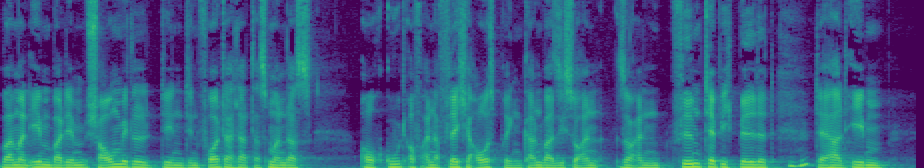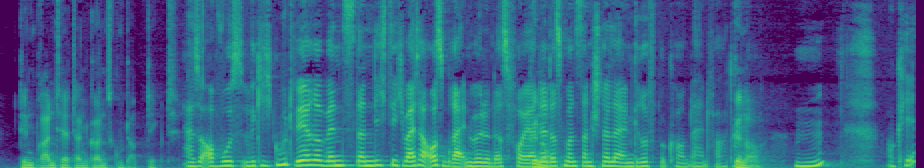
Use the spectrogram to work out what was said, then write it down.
weil man eben bei dem Schaummittel den, den Vorteil hat, dass man das auch gut auf einer Fläche ausbringen kann, weil sich so ein, so ein Filmteppich bildet, mhm. der halt eben den Brandherd dann ganz gut abdeckt. Also auch wo es wirklich gut wäre, wenn es dann nicht sich weiter ausbreiten würde, das Feuer, ne? genau. ne? dass man es dann schneller in den Griff bekommt einfach. Genau. Mhm. Okay.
